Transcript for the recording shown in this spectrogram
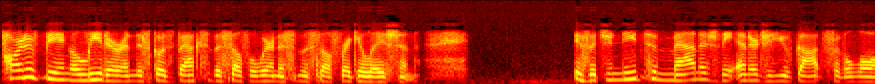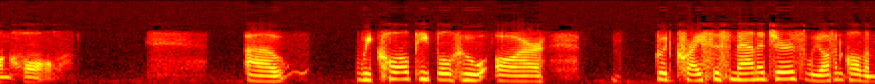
Part of being a leader and this goes back to the self-awareness and the self-regulation is that you need to manage the energy you've got for the long haul. Uh, we call people who are good crisis managers, we often call them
